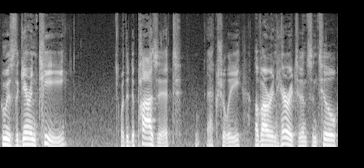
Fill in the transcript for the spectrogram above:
who is the guarantee or the deposit, actually, of our inheritance until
